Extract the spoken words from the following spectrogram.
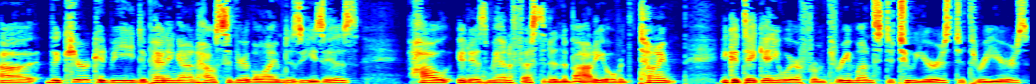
uh, the cure could be, depending on how severe the Lyme disease is, how it has manifested in the body over the time. It could take anywhere from three months to two years to three years.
